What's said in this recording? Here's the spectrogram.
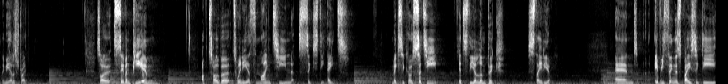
Let me illustrate. So, 7 p.m., October 20th, 1968. Mexico City, it's the Olympic Stadium. And everything is basically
